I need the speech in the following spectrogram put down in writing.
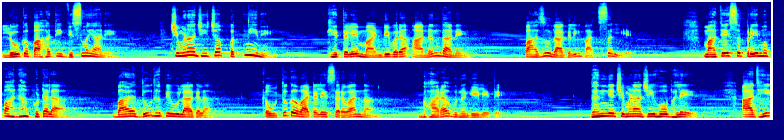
लोक पाहती विस्मयाने चिमणाजीच्या पत्नीने घेतले मांडीवर आनंदाने पाजू लागली वात्सल्ये. मातेस प्रेम पान्हा फुटला बाळ दूध पिऊ लागला कौतुक वाटले सर्वांना भारावून गेले ते. धन्य चिमणाजी हो भले आधी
